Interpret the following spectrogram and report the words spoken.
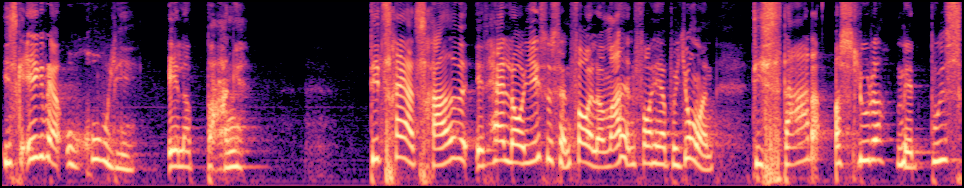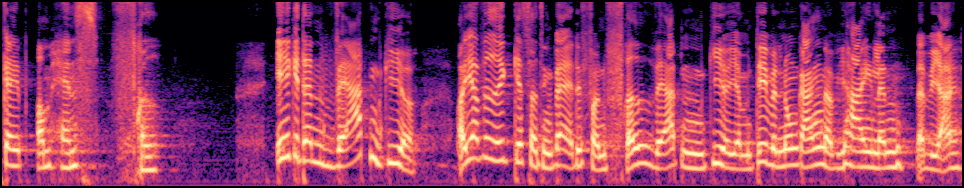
I skal ikke være urolige eller bange. De 33, et halvt år Jesus han får, eller hvor meget han får her på jorden, de starter og slutter med et budskab om hans fred. Ikke den verden giver. Og jeg ved ikke, jeg så tænkte, hvad er det for en fred, verden giver? Jamen det er vel nogle gange, når vi har en eller anden, hvad ved jeg,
